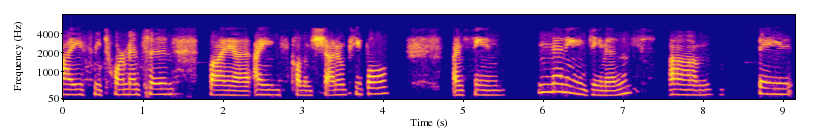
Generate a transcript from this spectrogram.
I used to be tormented by, uh, I used to call them shadow people. I've seen many demons. Um, they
